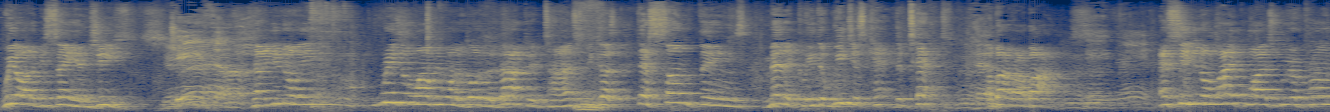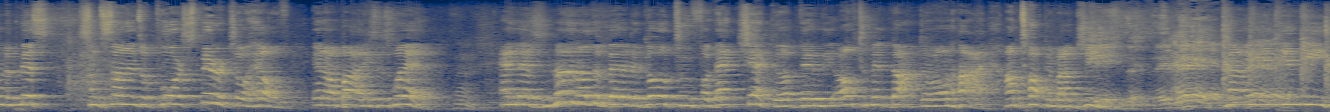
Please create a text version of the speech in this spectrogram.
we ought to be saying Jesus. Jesus. Now, you know, the reason why we want to go to the doctor at times is because there's some things medically that we just can't detect about our bodies. And see, you know, likewise, we are prone to miss some signs of poor spiritual health in our bodies as well. Hmm. And there's none other better to go to for that checkup than the ultimate doctor on high. I'm talking about Jesus. Jesus. Amen. Now, in, in the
